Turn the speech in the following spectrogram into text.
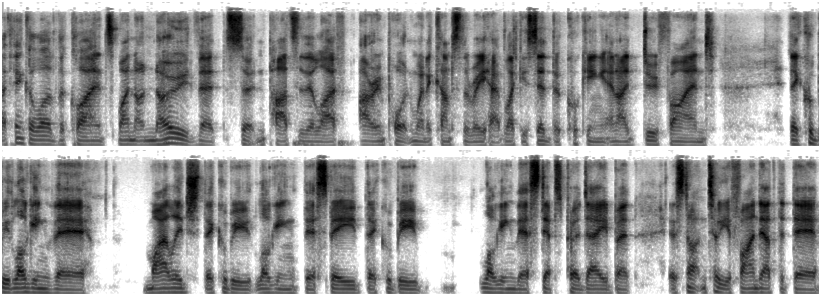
I think a lot of the clients might not know that certain parts of their life are important when it comes to the rehab. Like you said, the cooking, and I do find they could be logging their mileage, they could be logging their speed, they could be logging their steps per day, but it's not until you find out that they're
